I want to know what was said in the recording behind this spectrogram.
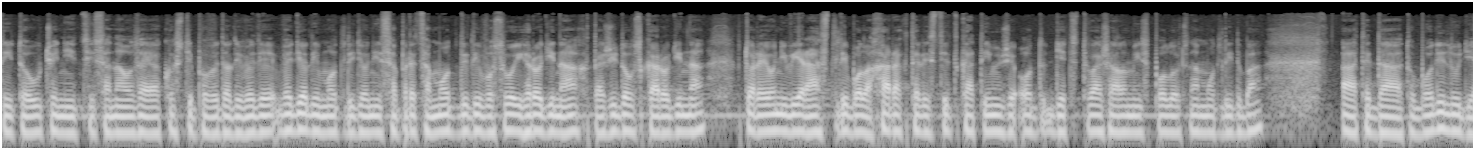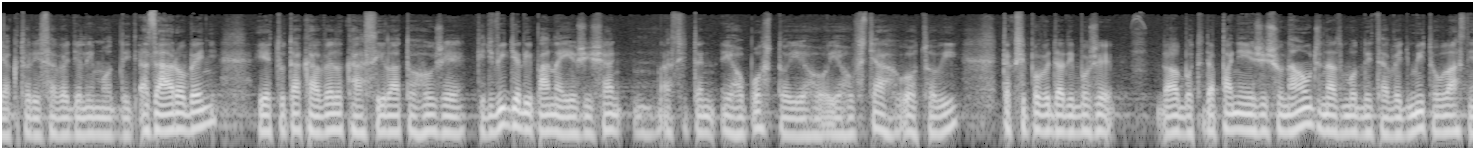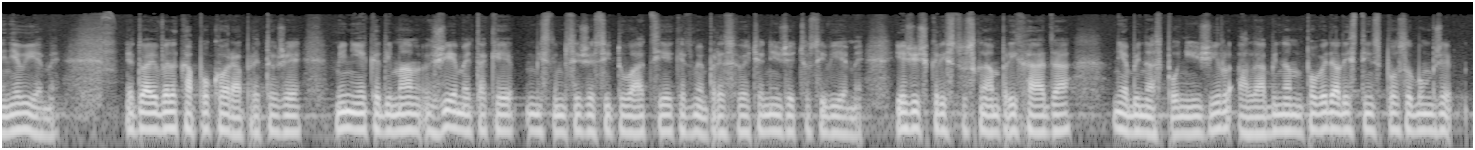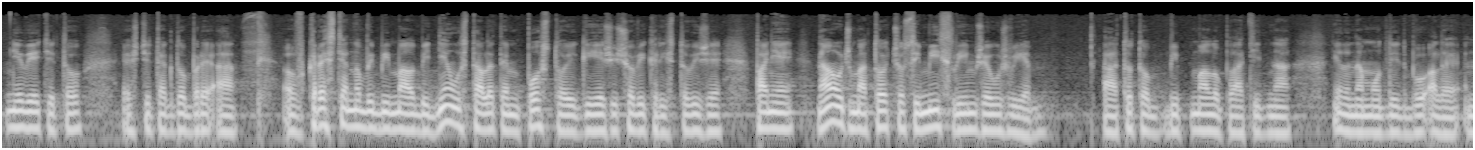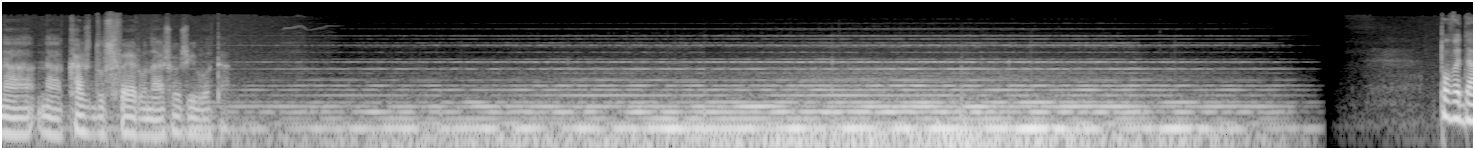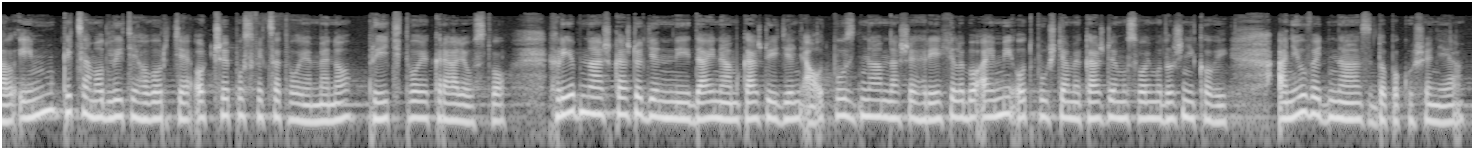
títo učeníci sa naozaj, ako ste povedali, vedeli modliť. Oni sa predsa modlili vo svojich rodinách. Tá židovská rodina, v ktorej oni vyrástli, bola charakteristická tým, že od detstva žalmi spoločná modlitba. A teda to boli ľudia, ktorí sa vedeli modliť. A zároveň je tu taká veľká síla toho, že keď videli pána Ježiša, asi ten jeho postoj, jeho, jeho vzťah k Otcovi, tak si povedali, Bože, alebo teda Pane Ježišu, nauč nás modliť sa, veď my to vlastne nevieme je to aj veľká pokora, pretože my niekedy mám, žijeme také, myslím si, že situácie, keď sme presvedčení, že čo si vieme. Ježiš Kristus k nám prichádza, nie aby nás ponížil, ale aby nám povedali s tým spôsobom, že neviete to ešte tak dobre a v kresťanovi by mal byť neustále ten postoj k Ježišovi Kristovi, že Pane, nauč ma to, čo si myslím, že už viem. A toto by malo platiť na, nielen na modlitbu, ale na, na každú sféru nášho života. Povedal im, keď sa modlíte, hovorte, Otče, posveď sa Tvoje meno, príď Tvoje kráľovstvo. Chlieb náš každodenný daj nám každý deň a odpúšť nám naše hriechy, lebo aj my odpúšťame každému svojmu dlžníkovi. A neuveď nás do pokušenia.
